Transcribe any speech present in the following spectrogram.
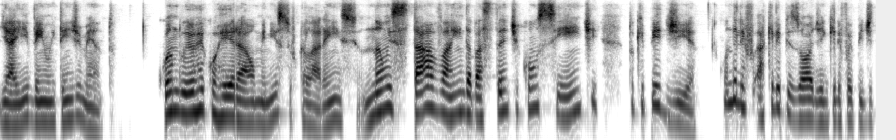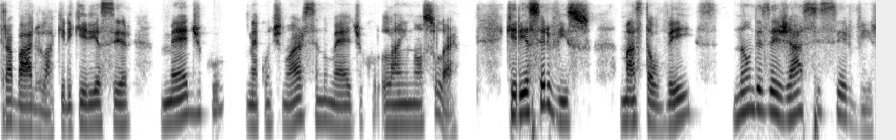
E aí vem o entendimento. Quando eu recorrera ao ministro Clarêncio, não estava ainda bastante consciente do que pedia. Quando ele, aquele episódio em que ele foi pedir trabalho lá, que ele queria ser médico, né, continuar sendo médico lá em nosso lar. Queria serviço, mas talvez não desejasse servir.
